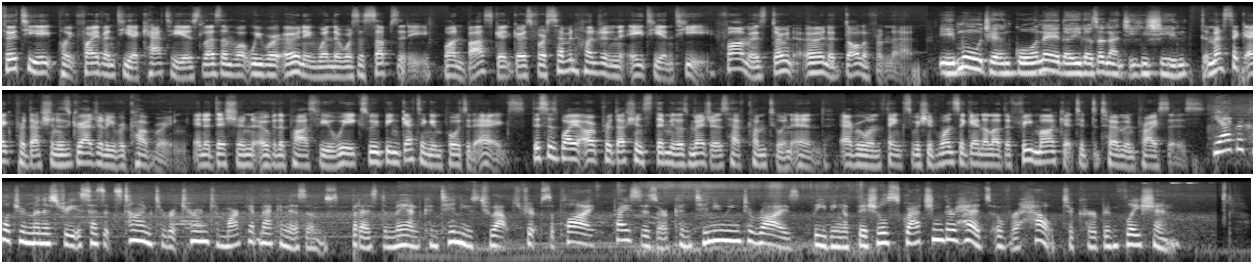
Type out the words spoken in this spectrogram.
38.5 NT a catty is less than what we were earning when there was a subsidy. One basket goes for 780 NT. Farmers don't earn a dollar from that. Domestic egg production is gradually recovering. In addition, over the past few weeks, we've been getting imported eggs. This is why our production stimulus measures have come to an end. Everyone thinks we should once again allow the free market to determine prices. The Agriculture Ministry says it's time to return to market mechanisms, but as demand continues to outstrip supply, prices are continuing to rise, leaving officials scratching their heads over how to curb inflation.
